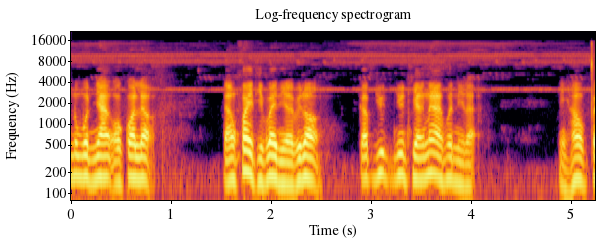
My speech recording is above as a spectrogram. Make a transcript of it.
นุ่มบนยางออกก่อนแล้วดังไฟถิ่ไว้นี่แหละพี่น้องกับยุดยุดเทียงหน้าเพื่อนนี่แหละนี่เฮาไป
